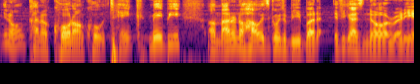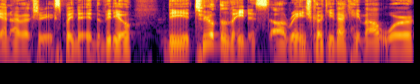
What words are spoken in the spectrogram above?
you know, kind of quote unquote tank, maybe. Um, I don't know how it's going to be, but if you guys know already, and I've actually explained it in the video, the two of the latest uh, range cookie that came out were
